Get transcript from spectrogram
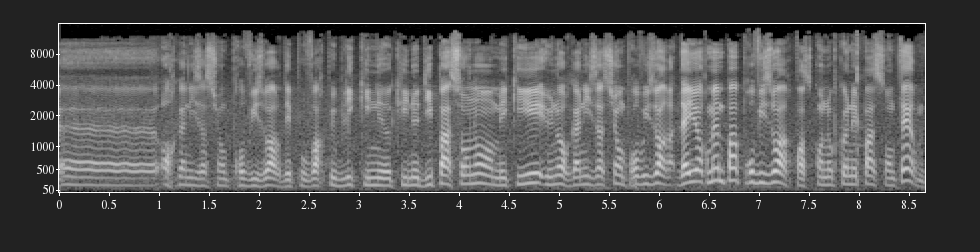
euh, organisation provisoire des pouvoirs publics qui ne, qui ne dit pas son nom, mais qui est une organisation provisoire, d'ailleurs même pas provisoire parce qu'on ne connaît pas son terme,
